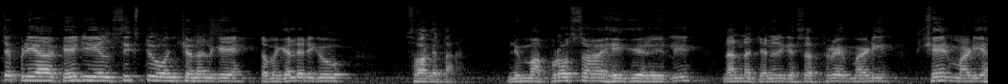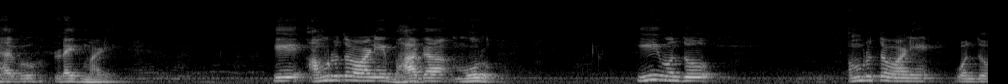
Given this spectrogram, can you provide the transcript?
ಮತ್ತೆ Priya K G L six two one ಚಾನಲ್ಗೆ ತಮಗೆಲ್ಲರಿಗೂ ಸ್ವಾಗತ. ನಿಮ್ಮ ಪ್ರೋತ್ಸಾಹ ಹೇಗೆ ಇರಲಿ, ನನ್ನ ಚಾನಲ್ಗೆ ಸಬ್ಸ್ಕ್ರೈಬ್ ಮಾಡಿ ಶೇರ್ ಮಾಡಿ ಹಾಗೂ ಲೈಕ್ ಮಾಡಿ. ಈ ಅಮೃತವಾಣಿ ಭಾಗ ಮೂರು. ಈ ಒಂದು ಅಮೃತವಾಣಿ ಒಂದು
